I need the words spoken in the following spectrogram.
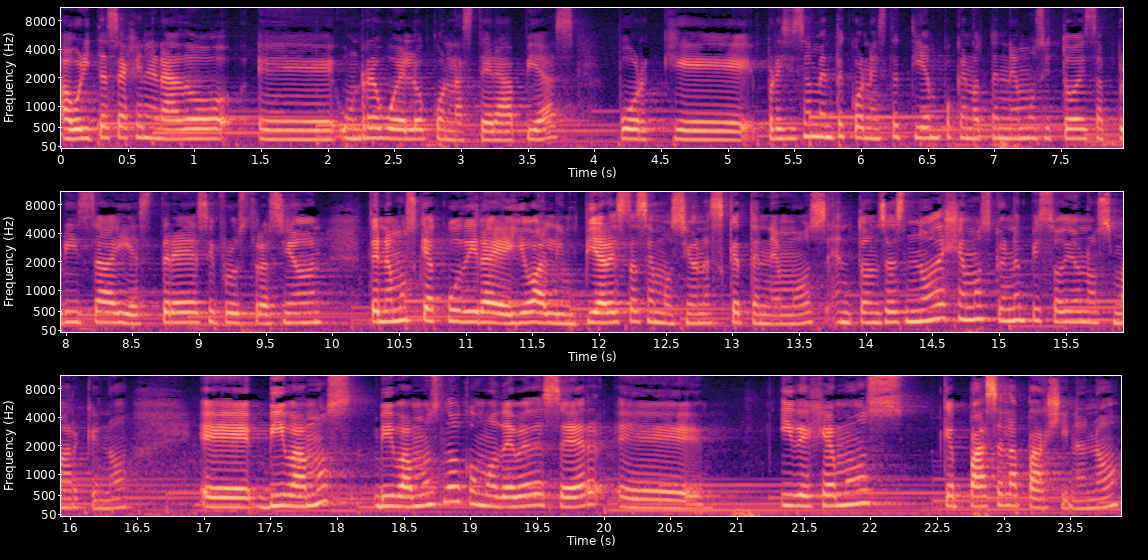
ahorita se ha generado eh, un revuelo con las terapias porque precisamente con este tiempo que no tenemos y toda esa prisa y estrés y frustración, tenemos que acudir a ello, a limpiar estas emociones que tenemos. Entonces no dejemos que un episodio nos marque, ¿no? vivamos, vivámoslo como debe de ser y dejemos que pase la página, ¿no?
